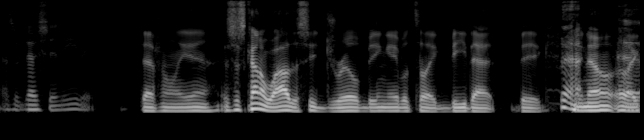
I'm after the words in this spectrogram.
That's what that shit needed. Definitely, yeah. It's just kind of wild to see drill being able to like be that big, you know? Like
